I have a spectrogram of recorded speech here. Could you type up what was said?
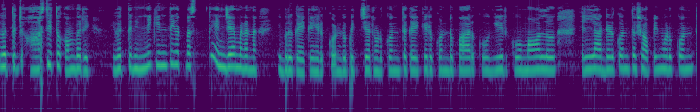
ಇವತ್ತು ಜಾಸ್ತಿ ತಗೊಂಬರ್ರಿ. ಇವತ್ತು ನಿನ್ನಕ್ಕಿಂತ ಇವತ್ತು ಮಸ್ತ್ ಎಂಜಾಯ್ ಮಾಡೋಣ. ಇಬ್ರು ಕೈ ಕೈ ಹಿಡ್ಕೊಂಡು ಪಿಕ್ಚರ್ ನೋಡ್ಕೊಂತ ಕೈ ಕೈ ಹಿಡ್ಕೊಂಡು ಪಾರ್ಕು ಗೀರ್ಕು ಮಾಲ್ ಎಲ್ಲ ಅಡ್ಡಾಡ್ಕೊಂತ ಶಾಪಿಂಗ್ ಮಾಡ್ಕೊಂತ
